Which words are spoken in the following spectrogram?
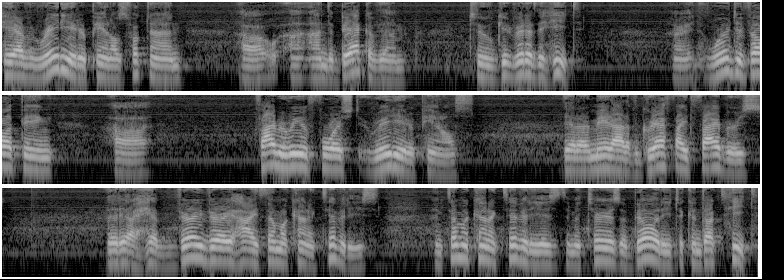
have radiator panels hooked on uh, on the back of them to get rid of the heat. All right. We're developing uh, fiber reinforced radiator panels that are made out of graphite fibers that have very, very high thermal conductivities. And thermal conductivity is the material's ability to conduct heat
